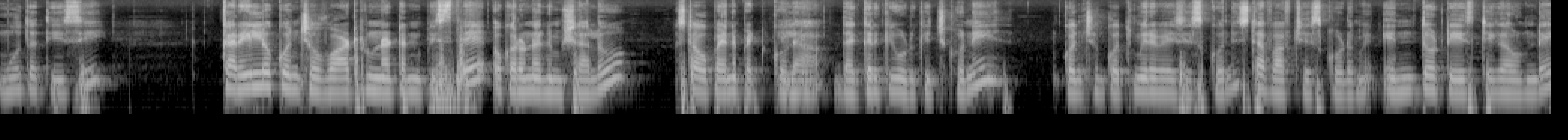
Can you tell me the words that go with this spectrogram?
మూత తీసి కర్రీలో కొంచెం వాటర్ ఉన్నట్టు అనిపిస్తే ఒక రెండు నిమిషాలు స్టవ్ పైన పెట్టుకోలే దగ్గరికి ఉడికించుకొని కొంచెం కొత్తిమీర వేసేసుకొని స్టవ్ ఆఫ్ చేసుకోవడమే. ఎంతో టేస్టీగా ఉండే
